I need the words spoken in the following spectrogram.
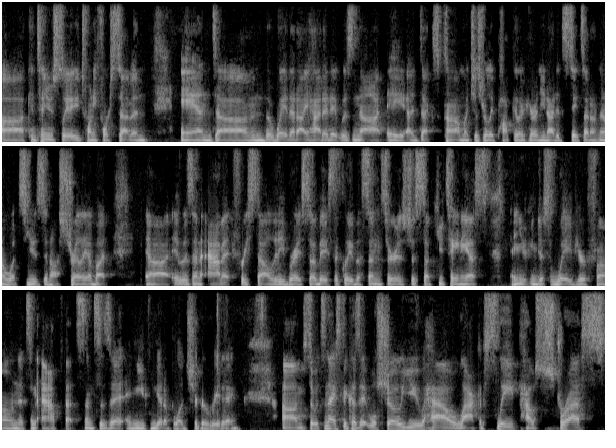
uh, continuously 24 7. And um, the way that I had it, it was not a, a Dexcom, which is really popular here in the United States. I don't know what's used in Australia, but uh, it was an Abbott Freestyle Libre. So basically, the sensor is just subcutaneous, and you can just wave your phone. It's an app that senses it, and you can get a blood sugar reading. Um, so it's nice because it will show you how lack of sleep, how stress,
